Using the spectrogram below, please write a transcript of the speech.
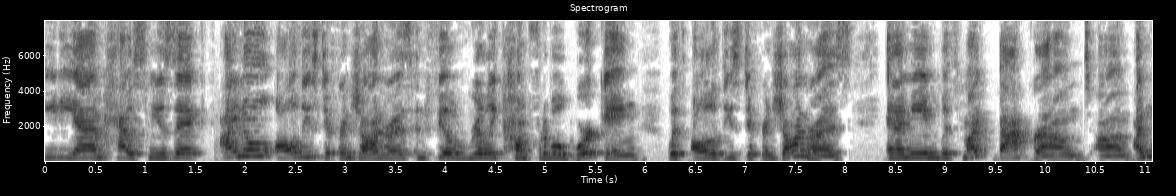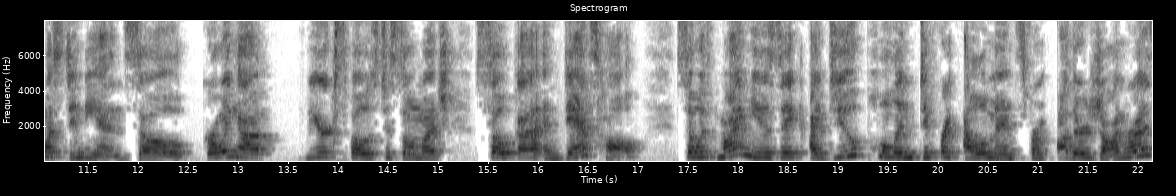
EDM, house music. I know all these different genres and feel really comfortable working with all of these different genres. And I mean, with my background, um, I'm West Indian. So growing up, we are exposed to so much soca and dance hall. So with my music, I do pull in different elements from other genres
